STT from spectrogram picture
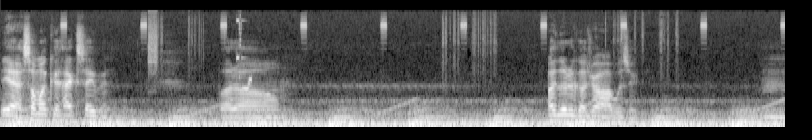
Yeah, someone could hack Sabin. But, um. I literally got draw a wizard. Hmm.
